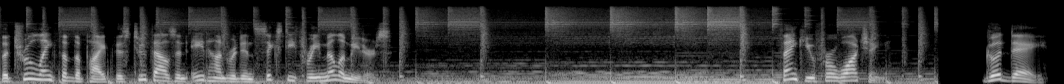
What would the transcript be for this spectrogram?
The true length of the pipe is 2,863 millimeters. Thank you for watching. Good day.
